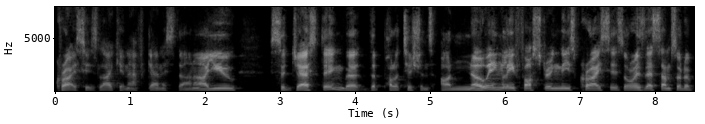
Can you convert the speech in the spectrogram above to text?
crises like in Afghanistan? Are you suggesting that the politicians are knowingly fostering these crises, or is there some sort of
